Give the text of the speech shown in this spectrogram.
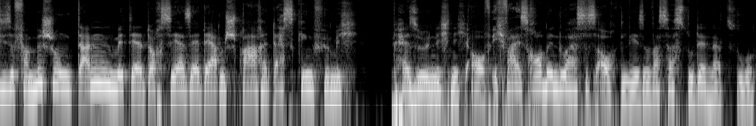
diese Vermischung dann mit der doch sehr sehr derben Sprache, das ging für mich persönlich nicht auf. Ich weiß, Robin, du hast es auch gelesen. Was sagst du denn dazu?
